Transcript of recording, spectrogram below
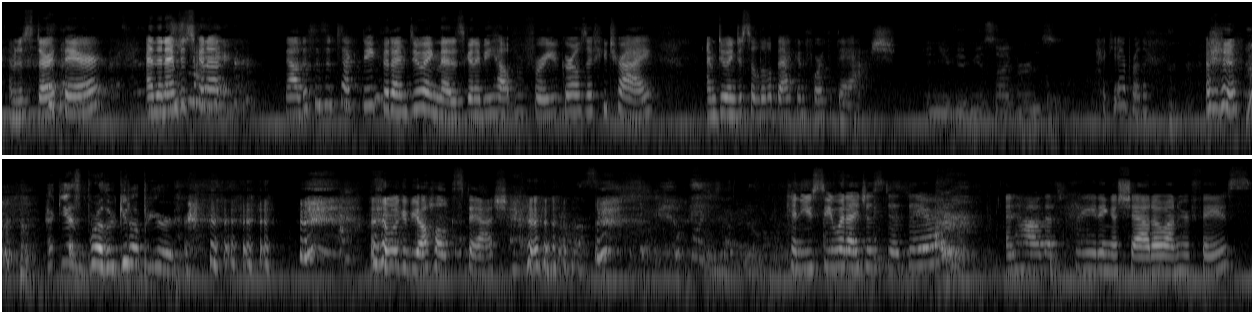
I'm gonna start there, and then I'm just gonna. Now this is a technique that I'm doing that is gonna be helpful for you girls if you try. I'm doing just a little back and forth dash. Can you give me a sideburns? Heck yeah, brother. Heck yes, brother, get up here. we'll give you a Hulk stash. Can you see what I just did there? And how that's creating a shadow on her face?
